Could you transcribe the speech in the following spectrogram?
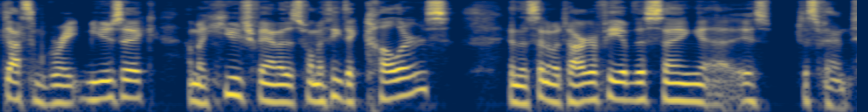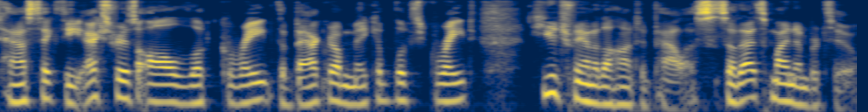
got some great music. I'm a huge fan of this film. I think the colors and the cinematography of this thing uh, is just fantastic. The extras all look great. The background makeup looks great. Huge fan of the Haunted Palace. So that's my number two.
